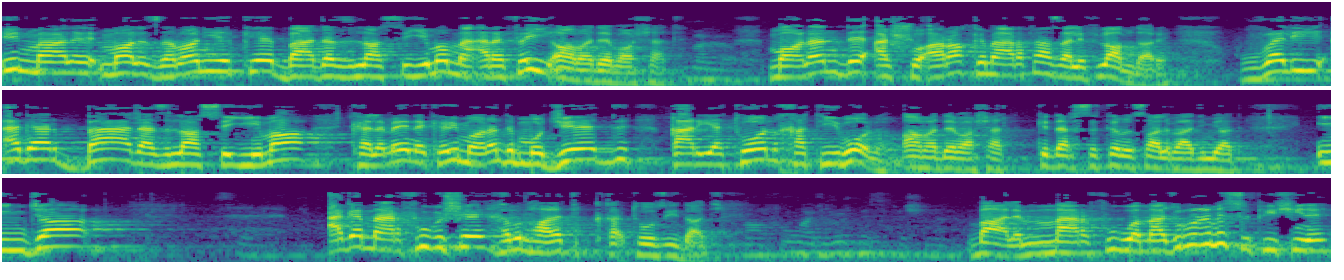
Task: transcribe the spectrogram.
این مال مال, زمانیه که بعد از لا سیما معرفه ای آمده باشد. مانند الشعراء که معرفه از الف لام داره. ولی اگر بعد از لا سیما کلمه نکری مانند مجد قریتون خطیبون آمده باشد که در سته مثال بعدی میاد. اینجا اگر مرفوع بشه همون حالت توضیح پیشینه بله مرفوع و مجرور مثل پیشینه.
